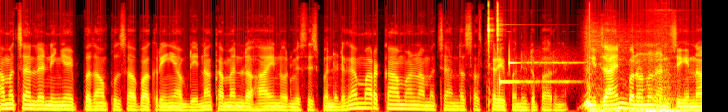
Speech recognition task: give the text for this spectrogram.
நம்ம சேனலில் நீங்கள் இப்போ தான் புதுசாக பார்க்குறீங்க அப்படின்னா கமெண்ட்டில் ஹாய்னு ஒரு மெசேஜ் பண்ணிவிடுங்க மறக்காமல் நம்ம சேனலை சப்ஸ்கிரைப் பண்ணிட்டு பாருங்கள் நீங்கள் ஜாயின் பண்ணணும்னு நினச்சிங்கன்னா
